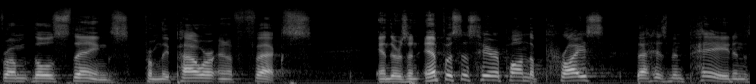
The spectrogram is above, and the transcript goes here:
from those things, from the power and effects. And there's an emphasis here upon the price that has been paid. And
